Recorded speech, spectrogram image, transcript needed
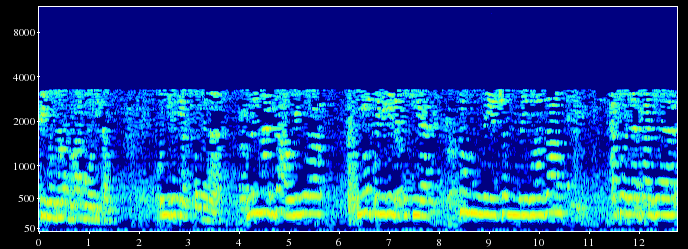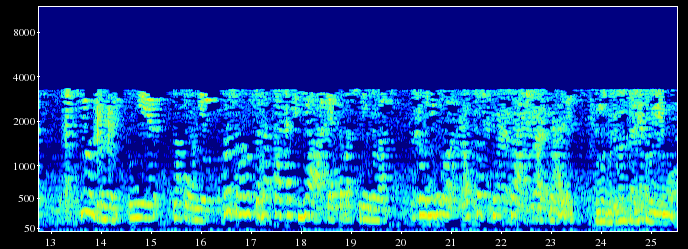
сыну было два годика. Он не хотел вспоминать. Но иногда у него, у него появились такие темные, темные глаза, которые даже слезами не наполнишь. Просто могу сказать так, как я это восприняла. Что у него отцовский страх отняли. Может быть, вы советовали ему,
